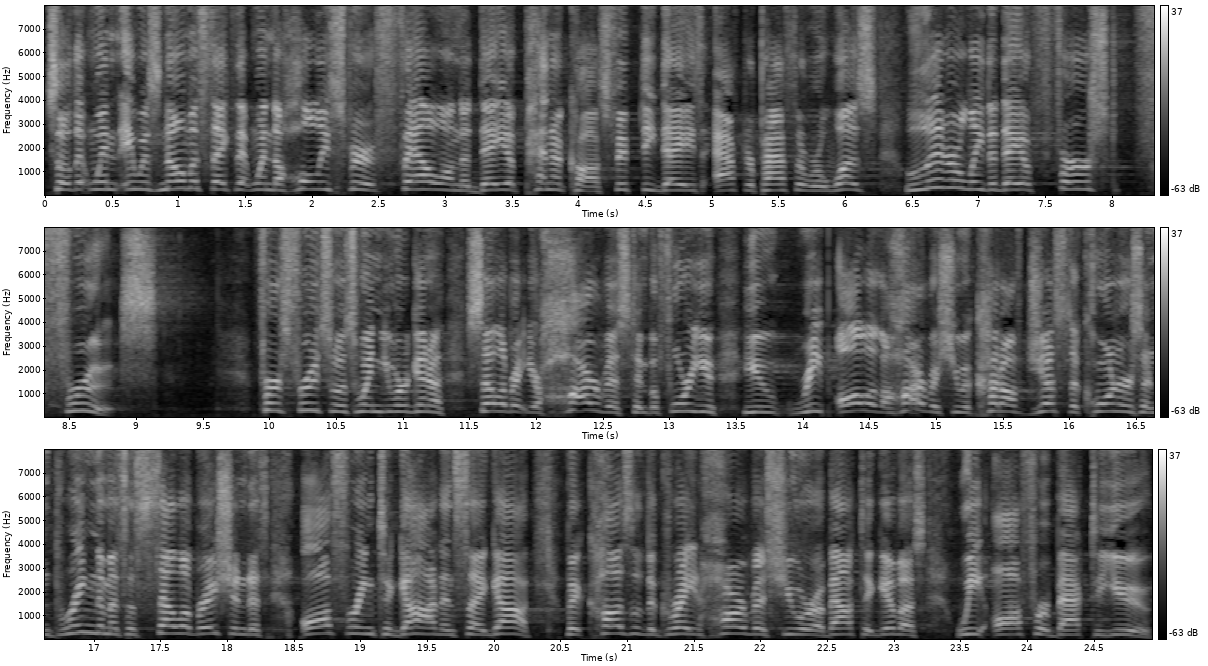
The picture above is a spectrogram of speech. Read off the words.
So that when it was no mistake that when the Holy Spirit fell on the day of Pentecost, 50 days after Passover, was literally the day of first fruits. First fruits was when you were going to celebrate your harvest, and before you, you reap all of the harvest, you would cut off just the corners and bring them as a celebration, this offering to God, and say, God, because of the great harvest you are about to give us, we offer back to you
